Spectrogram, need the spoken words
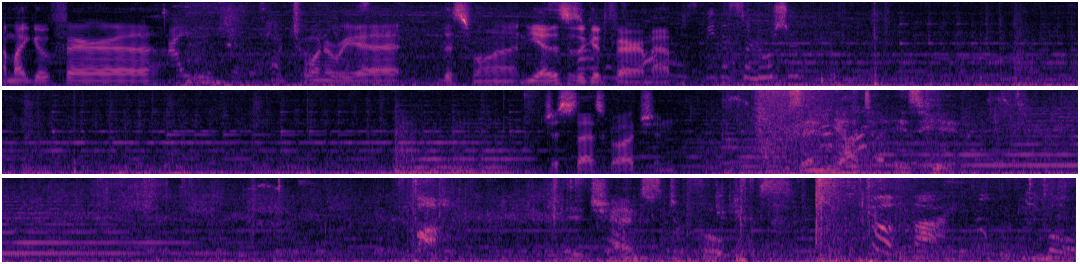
I might go Pharah. Which one are we at? This one. Yeah, this is a good Pharah map. Be the solution? Just Sasquatch and Zenyatta is here. A chance to focus. Five, four,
